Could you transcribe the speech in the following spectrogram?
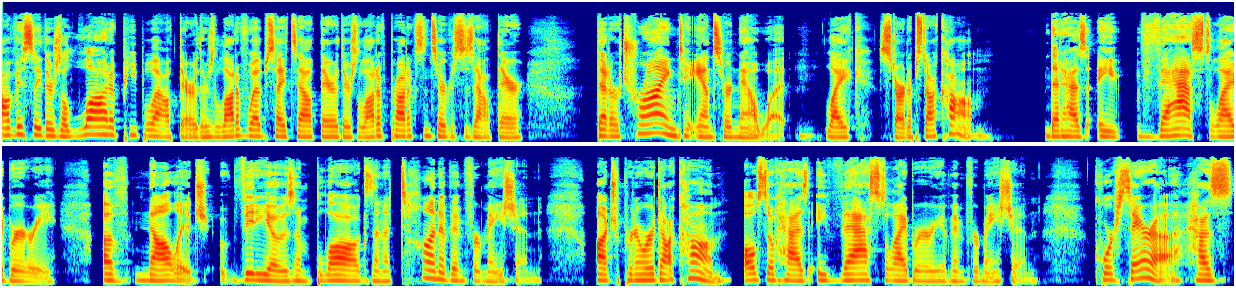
obviously, there's a lot of people out there, there's a lot of websites out there, there's a lot of products and services out there that are trying to answer now what, like startups.com, that has a vast library of knowledge, videos, and blogs, and a ton of information. Entrepreneur.com also has a vast library of information. Coursera has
